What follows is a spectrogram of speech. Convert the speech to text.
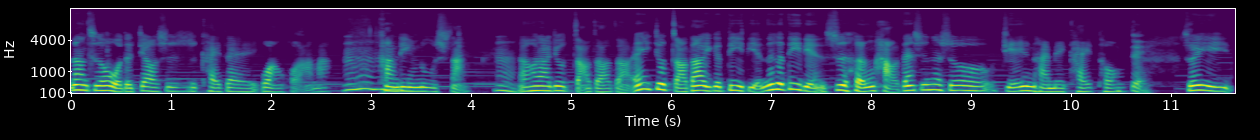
那时候我的教室是开在万华嘛，嗯，康定路上，嗯，然后他就找找找，哎，就找到一个地点，那个地点是很好，但是那时候捷运还没开通，对。所以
